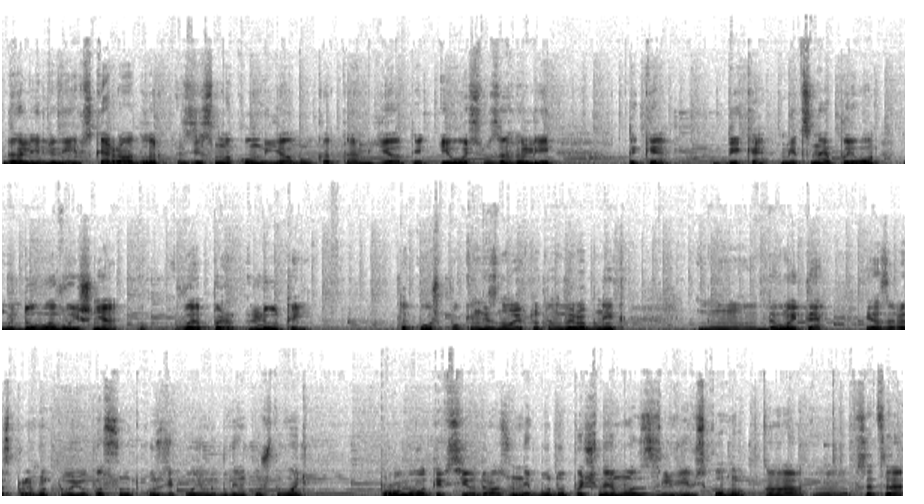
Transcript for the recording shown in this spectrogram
Далі львівське радлер зі смаком яблука та м'яти. І ось взагалі таке дике міцне пиво, медова вишня, вепер лютий. Також поки не знаю, хто там виробник. Давайте я зараз приготую посудку, з якої ми будемо куштувати. Пробувати всі одразу не буду. Почнемо з львівського, а е, все це е,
